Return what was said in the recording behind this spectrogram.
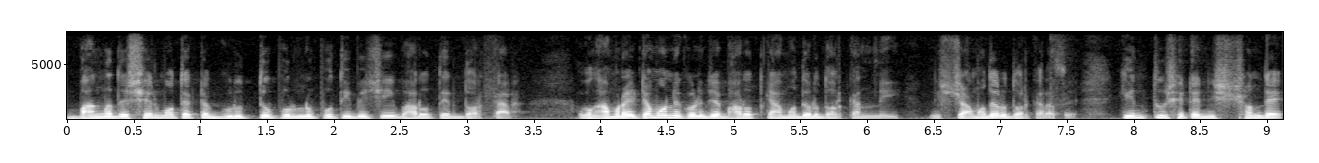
বাংলাদেশের মতো একটা গুরুত্বপূর্ণ প্রতিবেশী ভারতের দরকার। এবং আমরা এটা মনে করি যে ভারতকে আমাদেরও দরকার নেই। নিশ্চয় আমাদেরও দরকার আছে। কিন্তু সেটা নিঃসন্দেহে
